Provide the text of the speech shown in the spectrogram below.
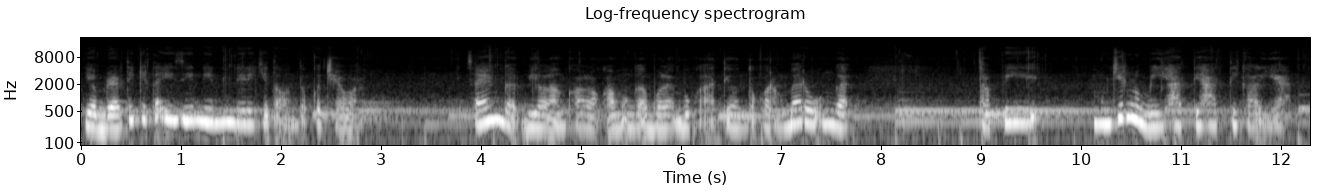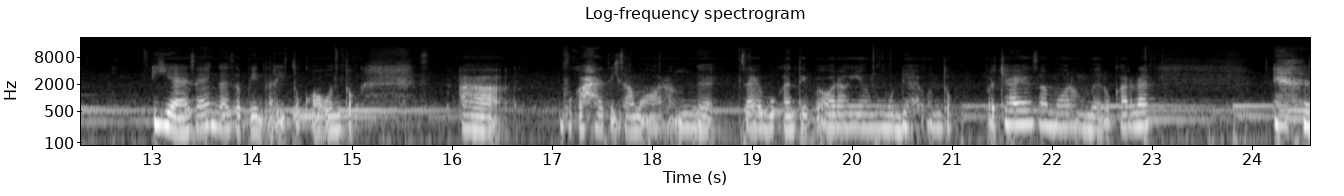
ya berarti kita izinin diri kita untuk kecewa. Saya nggak bilang kalau kamu nggak boleh buka hati untuk orang baru enggak tapi mungkin lebih hati-hati kali ya. Iya saya nggak sepintar itu kok untuk uh, buka hati sama orang enggak saya bukan tipe orang yang mudah untuk percaya sama orang baru karena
